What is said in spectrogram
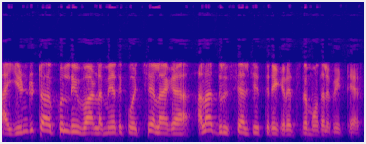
ఆ ఎండుటాకుల్ని వాళ్ళ మీదకి వచ్చేలాగా అలా దృశ్యాలు చిత్రీకరించడం మొదలు పెట్టారు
